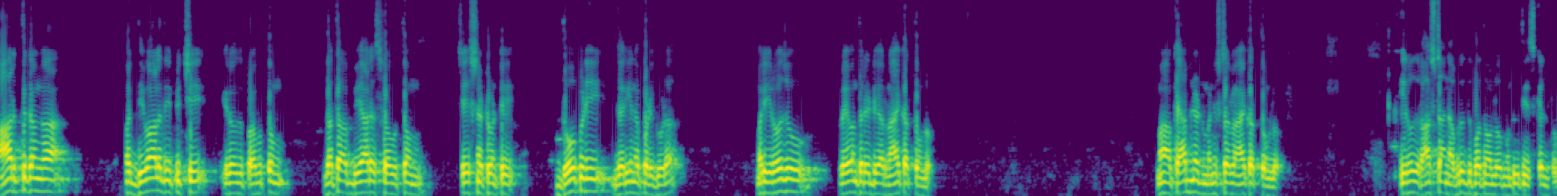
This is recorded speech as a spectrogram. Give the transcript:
ఆర్థికంగా మరి దివాలా తీపిచ్చి ఈరోజు ప్రభుత్వం గత బీఆర్ఎస్ ప్రభుత్వం చేసినటువంటి దోపిడీ జరిగినప్పటికీ కూడా మరి ఈరోజు రేవంత్ రెడ్డి గారి నాయకత్వంలో మా క్యాబినెట్ మినిస్టర్ల నాయకత్వంలో ఈరోజు రాష్ట్రాన్ని అభివృద్ధి పథంలో ముందుకు తీసుకెళ్తూ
